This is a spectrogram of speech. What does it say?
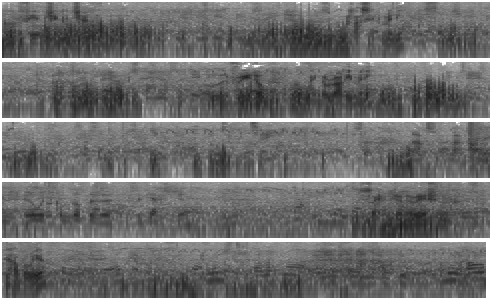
got a Fiat. Some classic Mini. Liveried up like a Rally Mini. always matches me. It always comes up as a suggestion. Second generation Cavalier. Oh,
